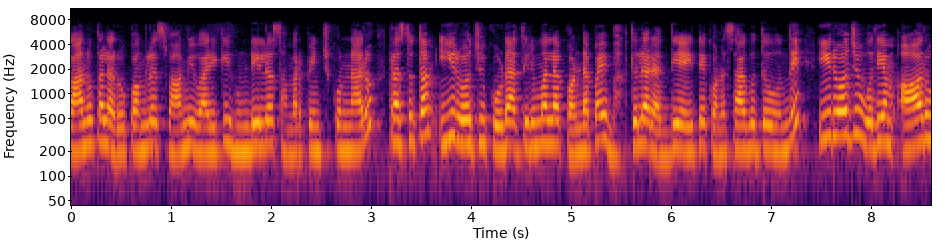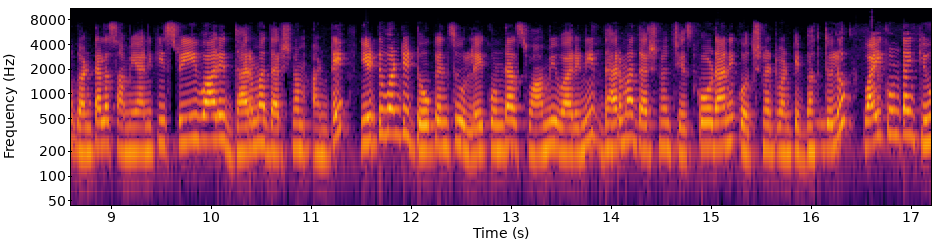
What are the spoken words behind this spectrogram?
కానుకల రూపంలో స్వామివారికి హుండీలో సమర్పించుకున్నారు. ప్రస్తుతం ఈ రోజు కూడా తిరుమల కొండపై భక్తుల రద్దీ అయితే కొనసాగుతూ ఉంది. ఈ రోజు ఉదయం ఆరు గంటల సమయానికి శ్రీవారి ధర్మ దర్శనం అంటే ఎటువంటి టోకెన్స్ లేకుండా స్వామి వారిని ధర్మ దర్శనం చేసుకోవడానికి వచ్చినటువంటి భక్తులు వైకుంఠం క్యూ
